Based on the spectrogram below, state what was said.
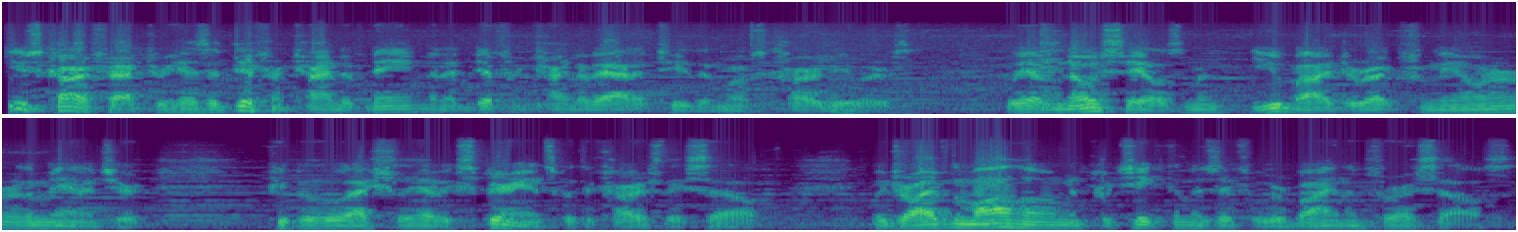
Used Car Factory has a different kind of name and a different kind of attitude than most car dealers. We have no salesmen. You buy direct from the owner or the manager, people who actually have experience with the cars they sell. We drive them all home and critique them as if we were buying them for ourselves.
